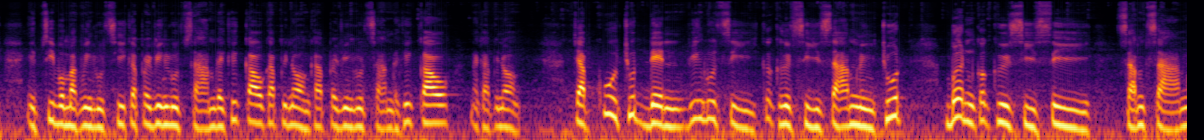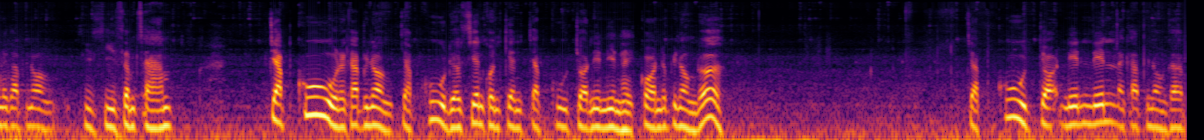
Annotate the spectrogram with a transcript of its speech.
4 FC บ่มักวิ่งรูด4ก็ไปวิ่งรูด3ได้คือเก่าครับพี่น้องครับไปวิ่งรูด3ได้คือเก่านะครับพี่น้องจับคู่ชุดเด่นวิ่งรูด 4 ก็คือ 4 3 1 ชุด เบิ้ลก็คือ 4 4 3 3 นะครับพี่น้อง 4 4 3 3 จับคู่นะครับพี่น้อง จับคู่เดี๋ยวเซียนคนเกียนจับคู่เจาะเน้นๆให้ก่อนนะพี่น้องเด้อ จับคู่เจาะเน้นๆนะครับพี่น้องครับ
